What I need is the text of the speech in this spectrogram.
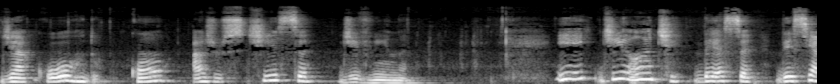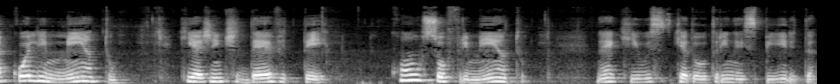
de acordo com a justiça divina. E diante dessa, desse acolhimento que a gente deve ter com o sofrimento, né, que, o, que a doutrina espírita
